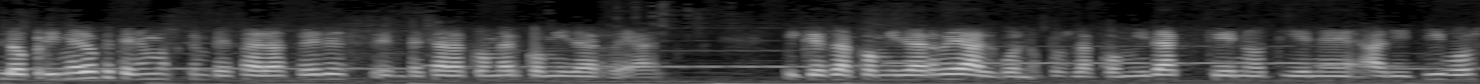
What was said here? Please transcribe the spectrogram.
lo primero que tenemos que empezar a hacer es empezar a comer comida real. ¿Y qué es la comida real? Bueno, pues la comida que no tiene aditivos.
